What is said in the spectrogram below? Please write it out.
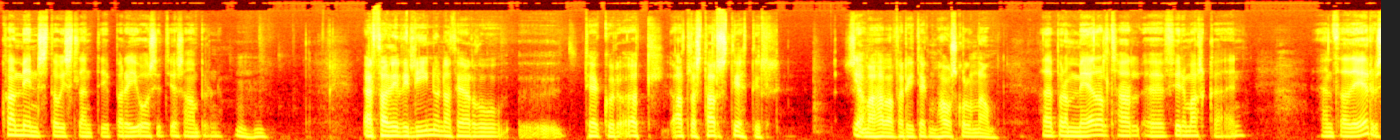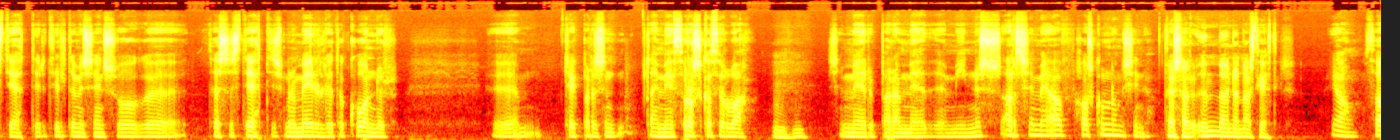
hvað minnst á Íslandi bara í OCD samanbyrjunum. Er það yfir línuna þegar þú tekur öll, alla starfstjettir sem Já. að hafa farið í gegnum háskólanám? það er bara meðaltal uh, fyrir markaðin en það eru stjættir til dæmis eins og uh, þessar stjættir sem eru meiri hluta konur um, tek bara sem dæmi þroskaþjálfa mm -hmm. sem eru bara með mínusarðsemi af háskólanámi sínu. Þessar ummönunast eftir? Já, þá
